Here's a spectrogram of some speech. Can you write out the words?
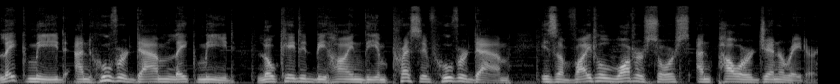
Lake Mead and Hoover Dam Lake Mead, located behind the impressive Hoover Dam, is a vital water source and power generator.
